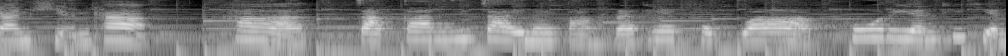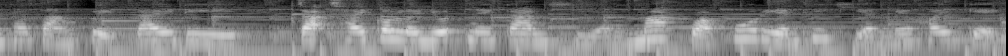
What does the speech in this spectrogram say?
การเขียนค่ะ ค่ะ จากการวิจัยในต่างประเทศพบว่าผู้เรียนที่เขียนภาษาอังกฤษได้ดี จะใช้กลยุทธ์ในการเขียนมากกว่าผู้เรียนที่เขียนไม่ค่อยเก่ง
